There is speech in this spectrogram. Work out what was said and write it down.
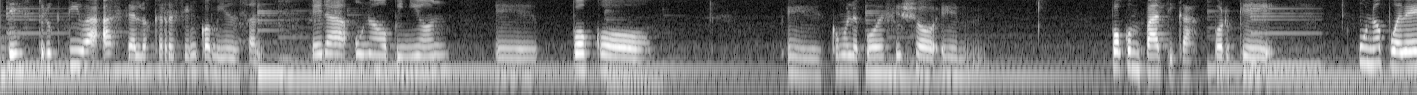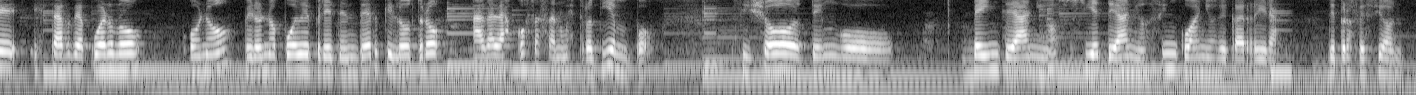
destructiva hacia los que recién comienzan. Era una opinión eh, poco, eh, ¿cómo le puedo decir yo? Em, poco empática, porque uno puede estar de acuerdo o no, pero no puede pretender que el otro haga las cosas a nuestro tiempo. Si yo tengo 20 años, 7 años, 5 años de carrera, de profesión,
